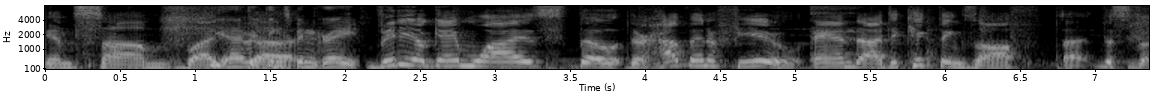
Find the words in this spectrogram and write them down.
in some, but Yeah, everything's uh, been great. Video game wise, though, there have been a few. And uh, to kick things off, uh, this is a,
